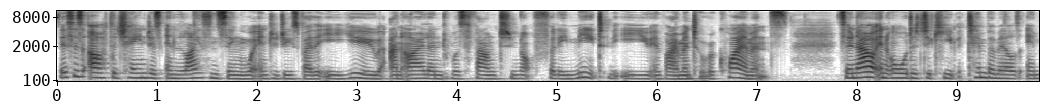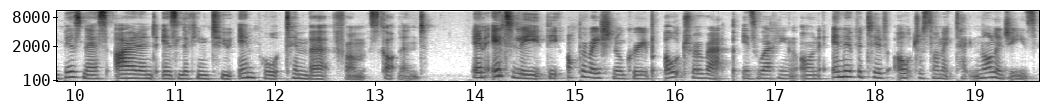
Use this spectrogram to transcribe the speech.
This is after changes in licensing were introduced by the EU and Ireland was found to not fully meet the EU environmental requirements. So now, in order to keep timber mills in business, Ireland is looking to import timber from Scotland. In Italy, the operational group UltraRep is working on innovative ultrasonic technologies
